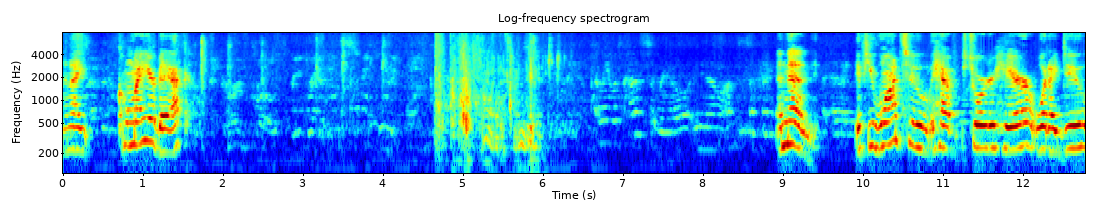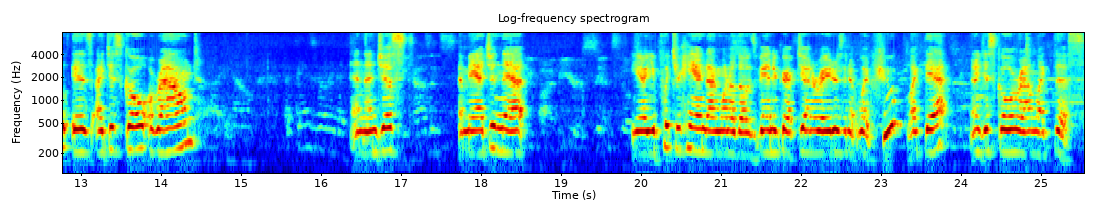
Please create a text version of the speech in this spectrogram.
And I comb my hair back. And then, if you want to have shorter hair, what I do is I just go around and then just imagine that, you know, you put your hand on one of those Van de Graaff generators and it went whoop like that, and I just go around like this.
